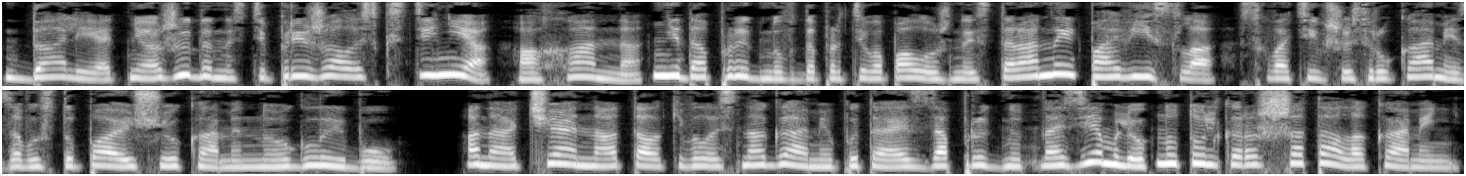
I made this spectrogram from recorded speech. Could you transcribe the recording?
Далее от неожиданности прижалась к стене, а Ханна, не до допрыгнув до противоположной стороны, повисла, схватившись руками за выступающую каменную глыбу. Она отчаянно отталкивалась ногами, пытаясь запрыгнуть на землю, но только расшатала камень.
